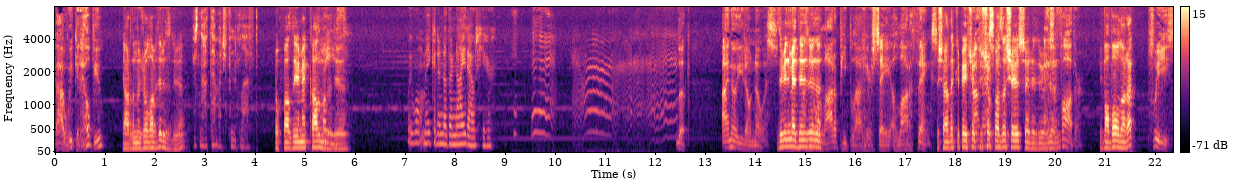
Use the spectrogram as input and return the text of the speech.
Yeah, we could help you. Yardımcı olabiliriz diyor. There's not that much food left. Çok fazla yemek kalmadı Please. diyor. We won't make it another night out here. Look, I know you don't know us. Sizi I bilmediğinizi know bilin. a lot of people out here say a lot of things. Dışarıdaki pek çok kişi çok fazla şey söylüyor. As a biliyorum. father, Bir baba olarak please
